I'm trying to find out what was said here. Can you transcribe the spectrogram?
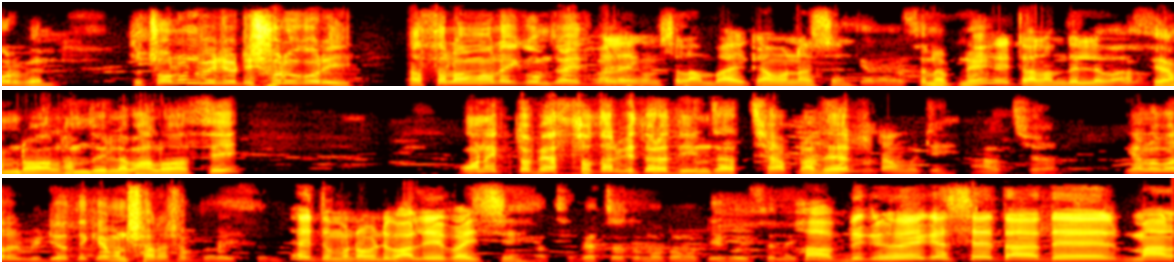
করবেন। তো চলুন ভিডিওটি শুরু করি। আসসালামু আলাইকুম জাহিদ ভাই। ওয়ালাইকুম সালাম ভাই কেমন আছেন? কেমন আছেন আপনি? এই তো আলহামদুলিল্লাহ ভালো। আছি আমরা আলহামদুলিল্লাহ ভালো আছি। অনেক তো ব্যস্ততার ভিতরে দিন যাচ্ছে আপনাদের। মোটামুটি। আচ্ছা গেলবারের ভিডিওতে কেমন সারা শব্দ পাইছেন? এই তো মোটামুটি ভালোই পাইছি। আচ্ছা বেচা তো মোটামুটি হয়েছে নাকি? হ্যাঁ বিক্রি হয়ে গেছে তাদের মাল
